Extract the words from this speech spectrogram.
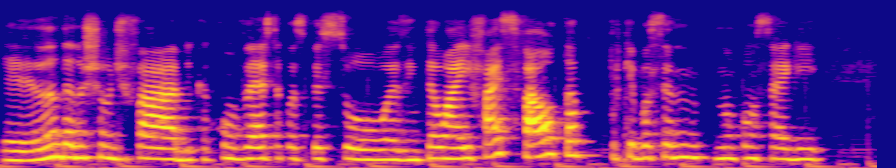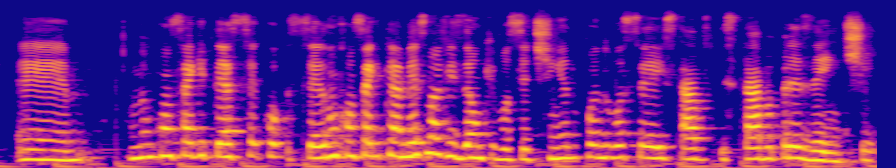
é, anda no chão de fábrica, conversa com as pessoas. Então aí faz falta porque você não consegue é, não consegue ter você não consegue ter a mesma visão que você tinha quando você estava, estava presente.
